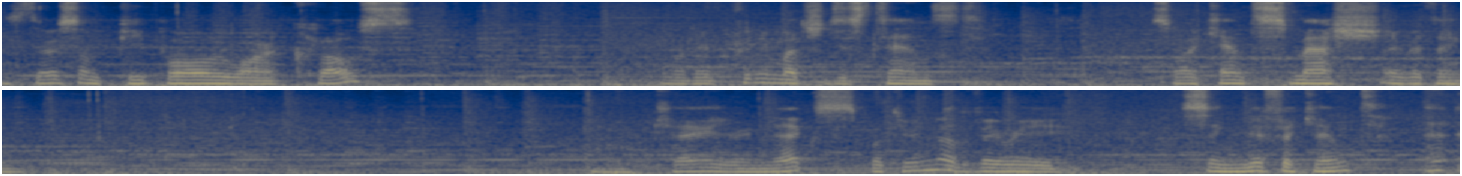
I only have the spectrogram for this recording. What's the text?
Is there some people who are close? Well, they're pretty much distanced. So I can't smash everything. Okay, you're next, but you're not very significant.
